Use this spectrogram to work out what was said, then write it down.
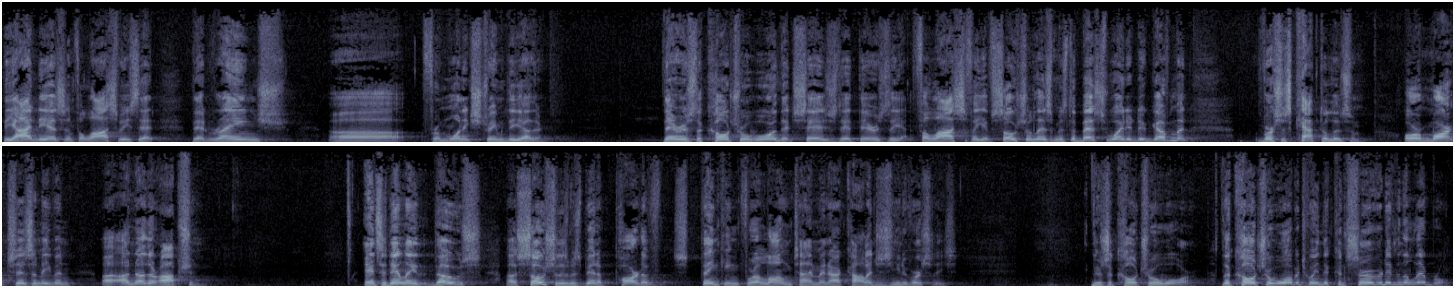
the ideas and philosophies that, that range uh, from one extreme to the other. There is the cultural war that says that there's the philosophy of socialism is the best way to do government versus capitalism, or Marxism, even uh, another option. Incidentally, those uh, socialism has been a part of thinking for a long time in our colleges and universities. There's a cultural war. The cultural war between the conservative and the liberal,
